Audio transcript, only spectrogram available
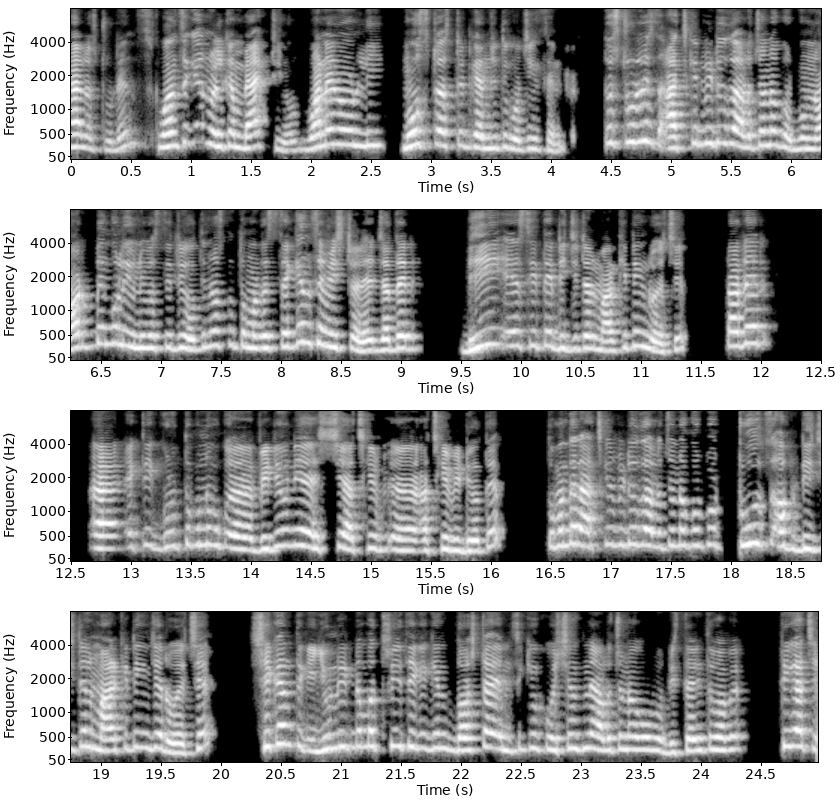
Hello students once again welcome back to your one and only most trusted Gyanjyoti coaching centre তো স্টুডেন্টস আজকের ভিডিওতে আলোচনা করব নর্থ বেঙ্গল ইউনিভার্সিটির অধীনস্থ তোমাদের সেকেন্ড সেমিস্টারে যাদের ভিএসসি তে ডিজিটাল মার্কেটিং রয়েছে, তাদের একটি গুরুত্বপূর্ণ ভিডিও নিয়ে এসেছি আজকের আজকের ভিডিওতে তোমাদের আজকের ভিডিওতে আলোচনা করব টুলস অফ ডিজিটাল মার্কেটিং যে রয়েছে, সেখান থেকে ইউনিট নাম্বার থ্রি থেকে কিন্তু দশটা এমসিকিউ কোয়েশ্চেন্স নিয়ে আলোচনা করব বিস্তারিতভাবে। ঠিক আছে?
